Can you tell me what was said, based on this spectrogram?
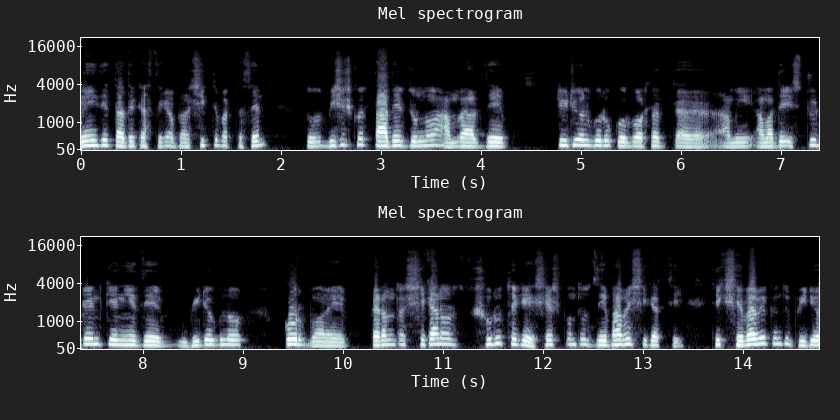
নেই যে তাদের কাছ থেকে আপনারা শিখতে পারতেছেন। তো বিশেষ করে তাদের জন্য আমরা যে টিউটোরিয়ালগুলো করব, অর্থাৎ আমি আমাদের স্টুডেন্টকে নিয়ে যে ভিডিওগুলো করব মানে প্যাটার্নটা শেখানোর শুরু থেকে শেষ পর্যন্ত যেভাবে শেখাচ্ছি, ঠিক সেভাবে কিন্তু ভিডিও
